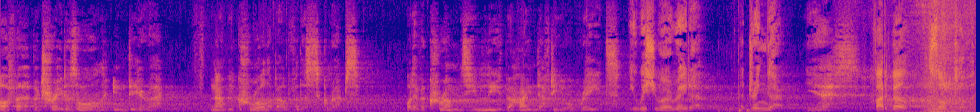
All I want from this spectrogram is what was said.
Offa betrayed us all, Indira. Now we crawl about for the scraps. Whatever crumbs you leave behind after your raids. You wish you were a raider, a drengr? Yes. Farvel, Sword Cloven.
